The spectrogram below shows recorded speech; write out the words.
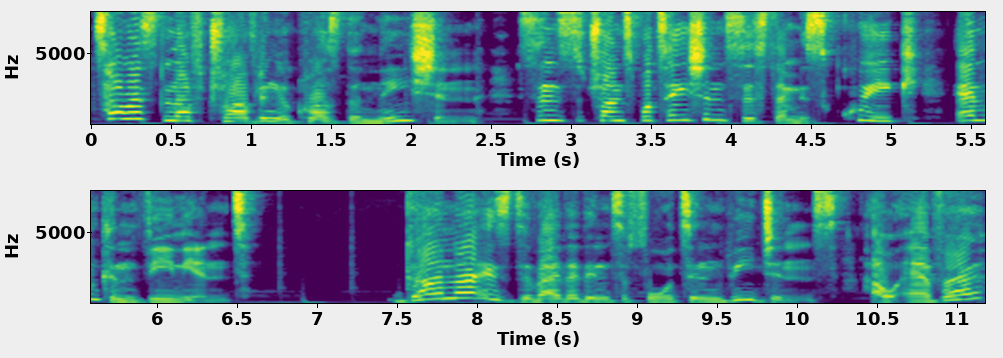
Tourists love traveling across the nation since the transportation system is quick and convenient. Ghana is divided into 14 regions. However,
